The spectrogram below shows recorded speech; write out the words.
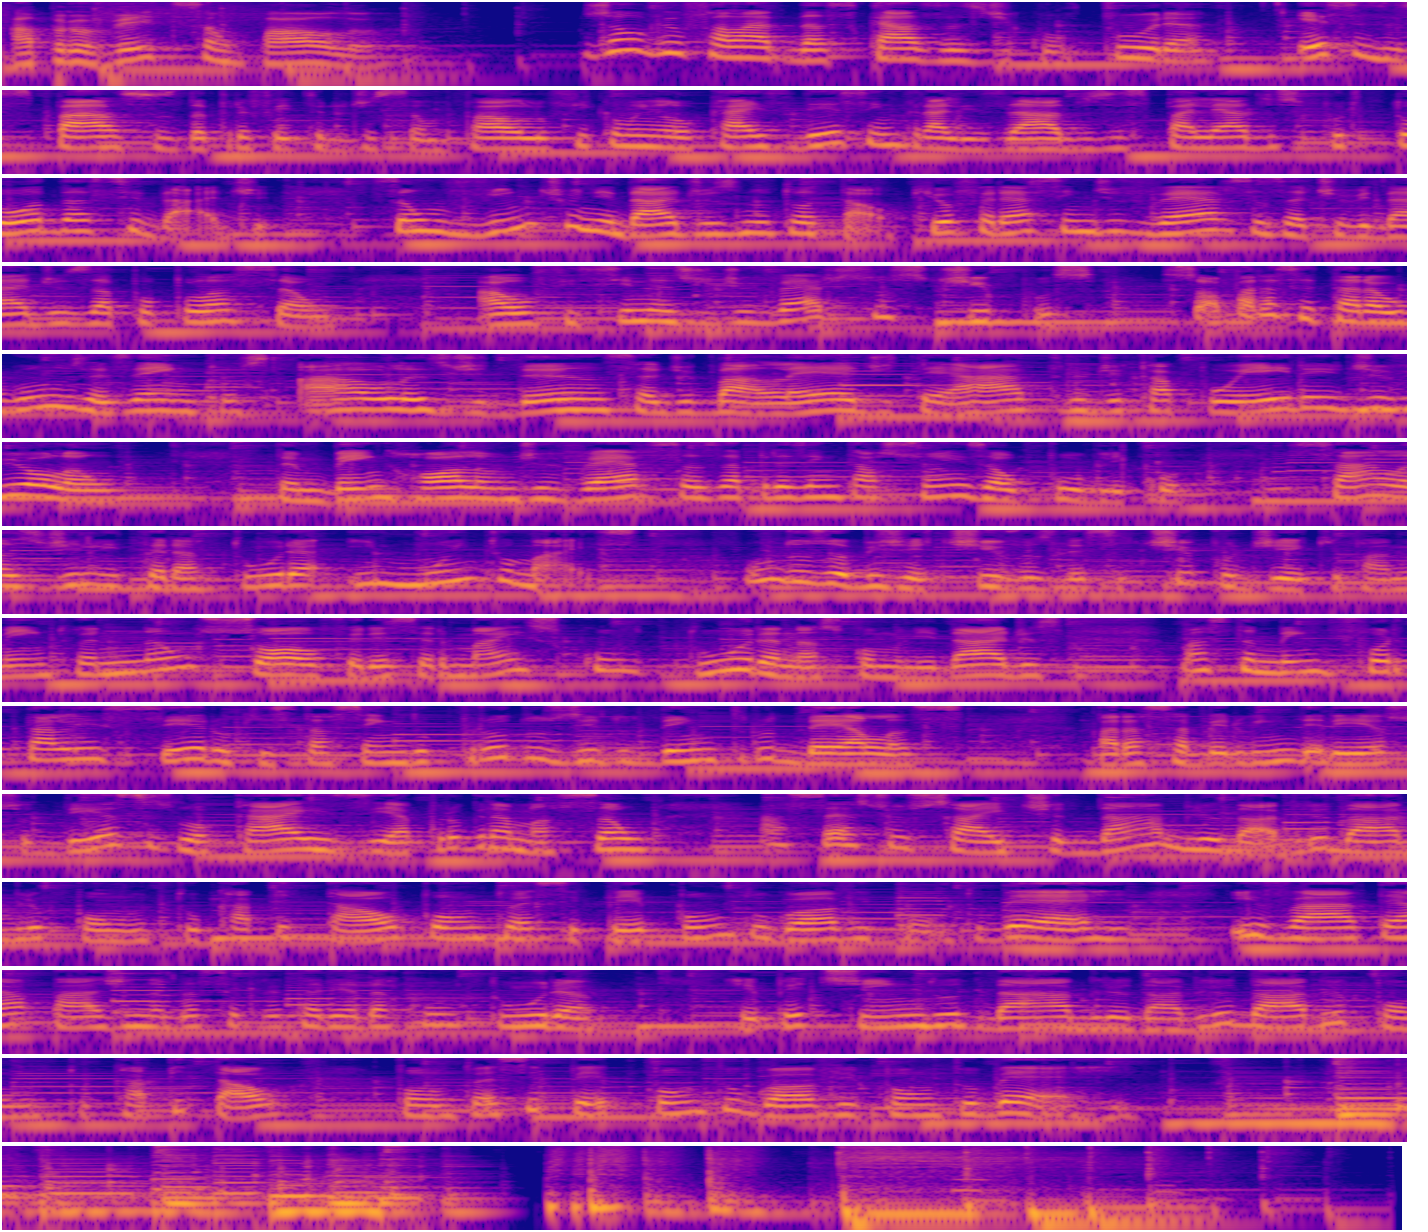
Aproveite São Paulo! Já ouviu falar das casas de cultura? Esses espaços da Prefeitura de São Paulo ficam em locais descentralizados espalhados por toda a cidade. São 20 unidades no total, que oferecem diversas atividades à população. Há oficinas de diversos tipos. Só para citar alguns exemplos, aulas de dança, de balé, de teatro, de capoeira e de violão. Também rolam diversas apresentações ao público, salas de literatura e muito mais. Um dos objetivos desse tipo de equipamento é não só oferecer mais cultura nas comunidades, mas também fortalecer o que está sendo produzido dentro delas. Para saber o endereço desses locais e a programação, acesse o site www.capital.sp.gov.br e vá até a página da Secretaria da Cultura, repetindo www.capital.sp.gov.br.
